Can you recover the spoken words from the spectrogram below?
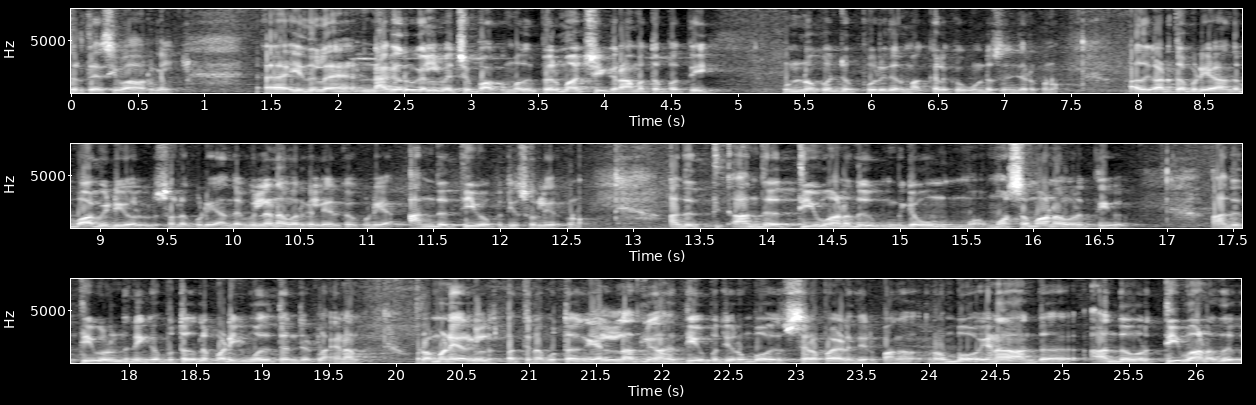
சிறுத்தை சிவா அவர்கள். இதில் நகர்வுகள் வச்சு பார்க்கும்போது பெருமாச்சி கிராமத்தை பற்றி இன்னும் கொஞ்சம் புரிதல் மக்களுக்கு உண்டு செஞ்சுருக்கணும். அதுக்கு அடுத்தபடியாக அந்த பாபி டியோல் சொல்லக்கூடிய அந்த வில்லன் அவர்கள் இருக்கக்கூடிய அந்த தீவை பற்றி சொல்லியிருக்கணும். அந்த அந்த தீவானது மிகவும் மோ- மோசமான ஒரு தீவு. அந்த தீவு வந்து நீங்கள் புத்தகத்தில் படிக்கும்போது தெரிஞ்சுக்கலாம். ஏன்னா ரொமனியர்கள் பற்றின புத்தகங்கள் எல்லாத்துலேயும் அந்த தீவை பற்றி ரொம்ப சிறப்பாக எழுதியிருப்பாங்க. ரொம்ப ஏன்னா அந்த அந்த ஒரு தீவானது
